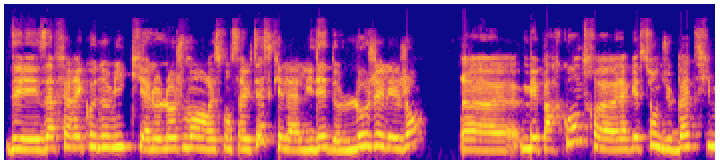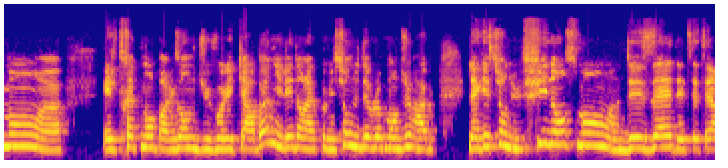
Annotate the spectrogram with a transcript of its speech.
des affaires économiques qui a le logement en responsabilité, ce qui est l'idée de loger les gens. mais par contre, la question du bâtiment et le traitement, par exemple, du volet carbone, il est dans la commission du développement durable. La question du financement des aides, etc.,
